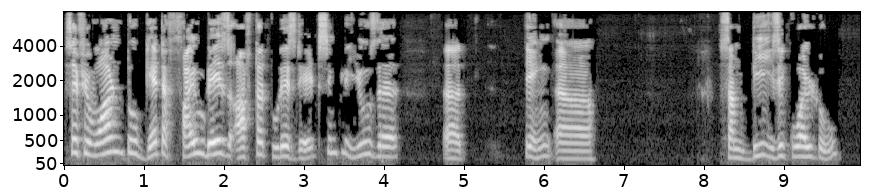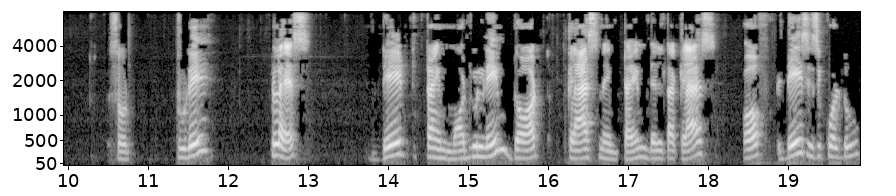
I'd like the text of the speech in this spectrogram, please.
So if you want to get a five days after today's date simply use the uh, thing uh, some d is equal to so today plus date time module name dot class name time delta class of days is equal to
